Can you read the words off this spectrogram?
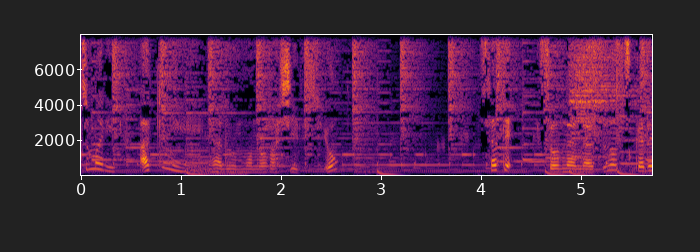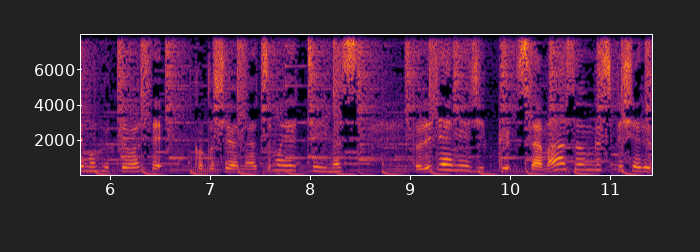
つまり秋になるものらしいですよ。さてそんな夏の疲れも吹っ飛ばせ今年は夏もやっちゃいます。トレジャーミュージックサマーソングスペシャル。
